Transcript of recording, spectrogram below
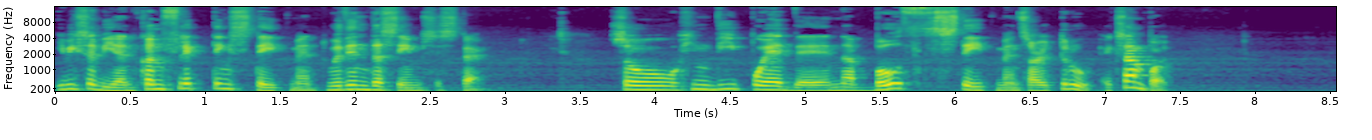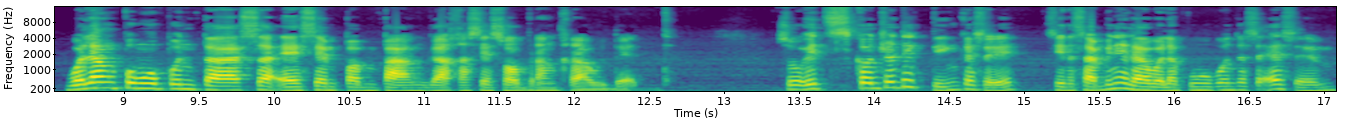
ibig sabihin, conflicting statement within the same system. So, hindi pwede na both statements are true. Example, walang pumupunta sa SM Pampanga kasi sobrang crowded. So, it's contradicting kasi sinasabi nila walang pumupunta sa SM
